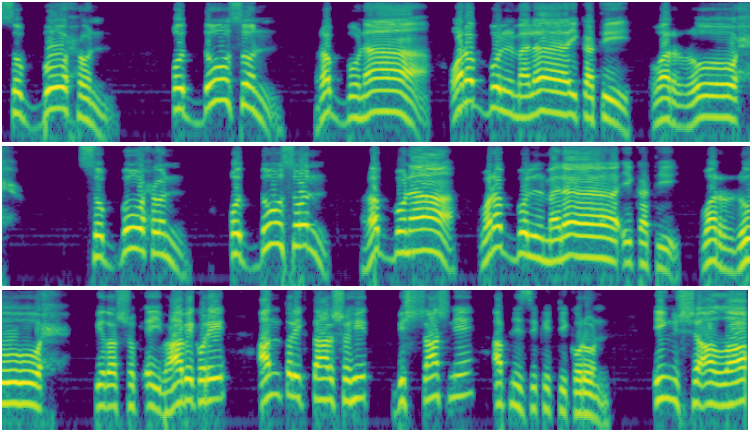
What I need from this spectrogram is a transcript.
سبوح قدوس ربنا ورب الملائكة والروح سبوح কুদ্দুসুন রব্বুনা ওয়া রব্বুল মালাইকাতি ওয়ার রূহ প্রিয় দর্শক এইভাবে করে আন্তরিকতার সহিত বিশ্বাস নিয়ে আপনি জিকিরটি করুন ইনশাআল্লাহ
